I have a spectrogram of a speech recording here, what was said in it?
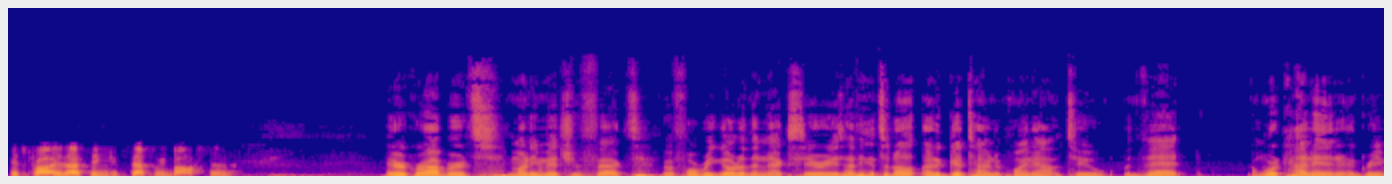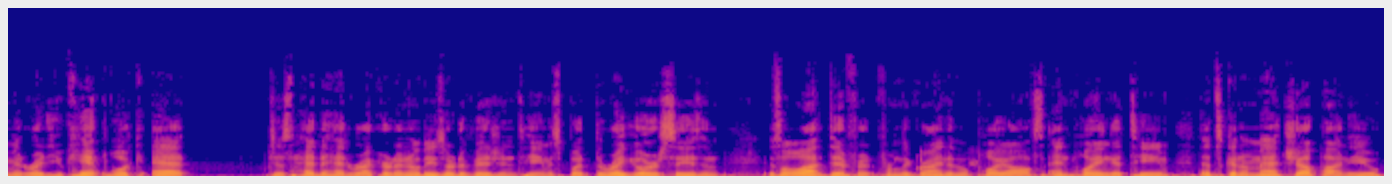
it's probably. I think it's definitely Boston. Eric Roberts, Money Mitch effect. Before we go to the next series, I think it's a, a good time to point out too that we're kind of in agreement, right? You can't look at just head-to-head record. I know these are division teams, but the regular season is a lot different from the grind of the playoffs and playing a team that's going to match up on you,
